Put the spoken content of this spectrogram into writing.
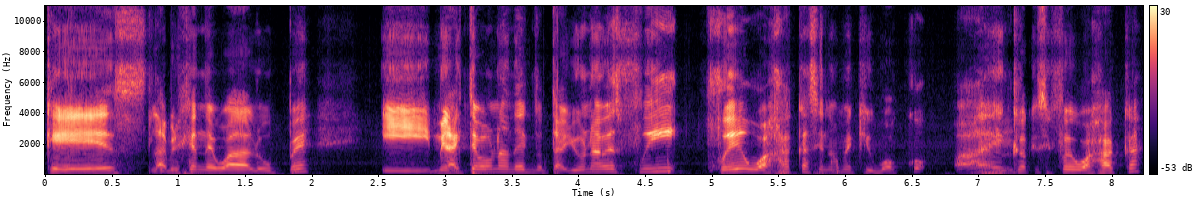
que es la Virgen de Guadalupe y mira, ahí te va una anécdota. Yo una vez fui, fue a Oaxaca, si no me equivoco. Ay, creo que sí fue Oaxaca.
